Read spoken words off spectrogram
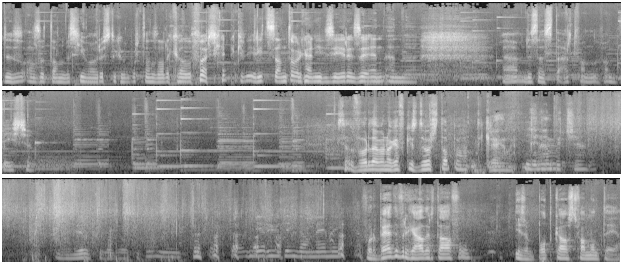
Dus als het dan misschien wat rustiger wordt, dan zal ik wel waarschijnlijk weer iets aan het organiseren zijn. En, uh, uh, dus dat start van, van het beestje. Ik stel voor dat we nog even doorstappen, want ik krijg een klein ja. beetje... Heel Meer uw ding dan mijn ding. Voorbij de vergadertafel is een podcast van Montea.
